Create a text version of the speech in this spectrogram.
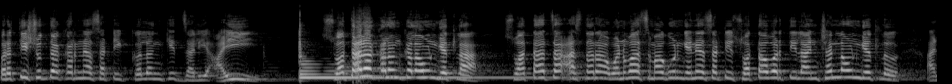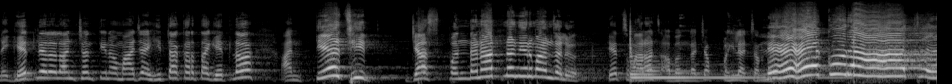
प्रतिशुद्ध करण्यासाठी कलंकित झाली आई. स्वतःला कलंक लावून घेतला. स्वतःचा असणारा वनवास मागून घेण्यासाठी स्वतःवरती लांछन लावून घेतलं आणि घेतलेलं लांछन तिनं माझ्या हिताकरता घेतलं आणि तेच हित ज्या स्पंदनातनं निर्माण झालं तेच महाराज अभंगाच्या पहिल्या चरणात. लेकुराचे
